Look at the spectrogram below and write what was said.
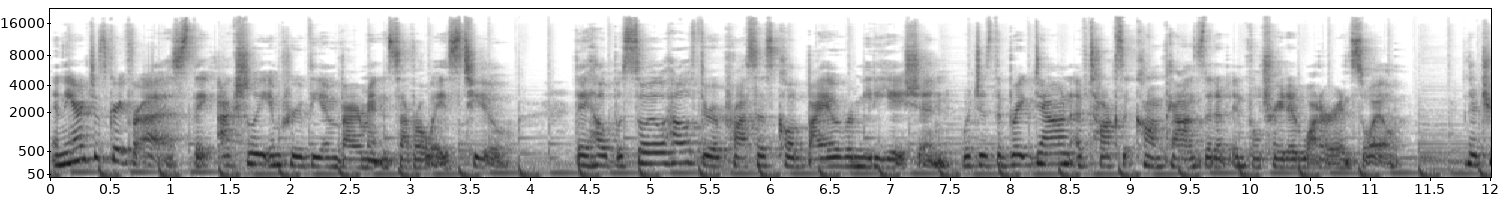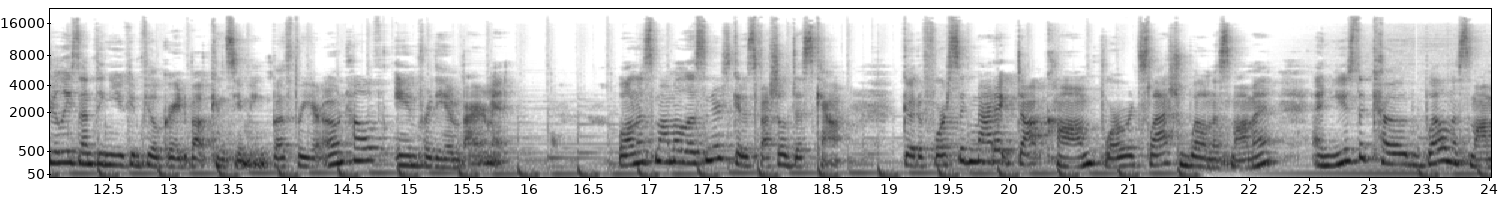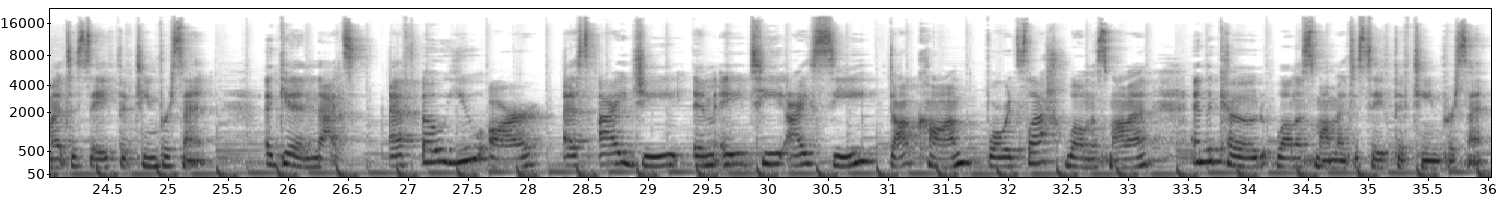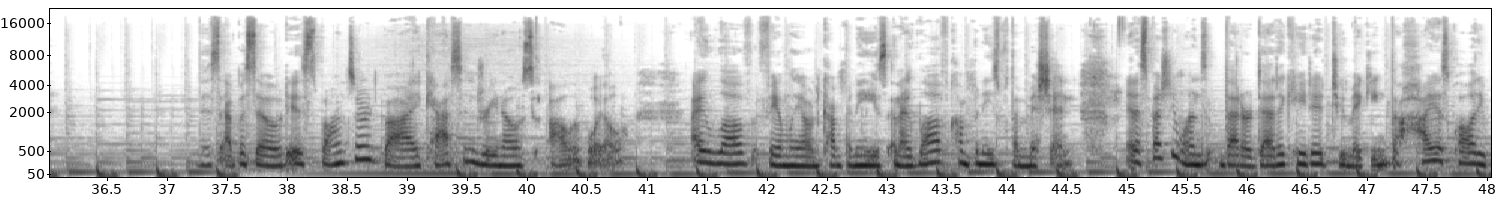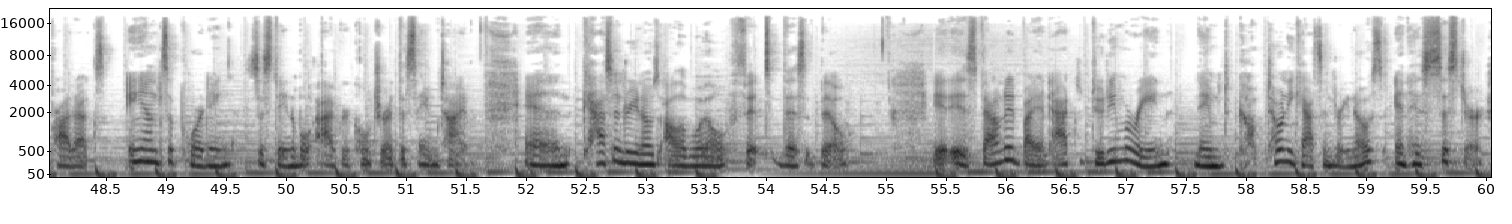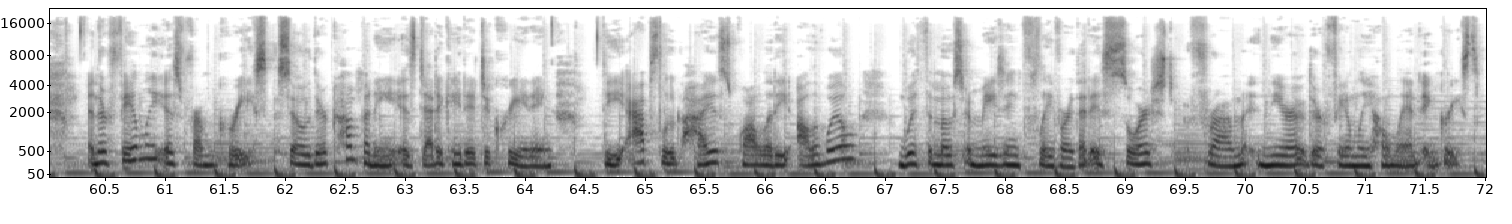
And they aren't just great for us, they actually improve the environment in several ways too. They help with soil health through a process called bioremediation, which is the breakdown of toxic compounds that have infiltrated water and soil. They're truly something you can feel great about consuming, both for your own health and for the environment. Wellness Mama listeners get a special discount. Go to foursigmatic.com forward slash wellness mama and use the code wellness mama to save 15%. Again, that's F O U R S I G M A T I C dot com forward slash wellness mama and the code wellness mama to save 15%. This episode is sponsored by Kasandrinos Olive Oil. I love family owned companies and I love companies with a mission, and especially ones that are dedicated to making the highest quality products and supporting sustainable agriculture at the same time. And Kasandrinos olive oil fits this bill. It is founded by an active duty Marine named Tony Kasandrinos and his sister, and their family is from Greece. So their company is dedicated to creating the absolute highest quality olive oil with the most amazing flavor that is sourced from near their family homeland in Greece.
